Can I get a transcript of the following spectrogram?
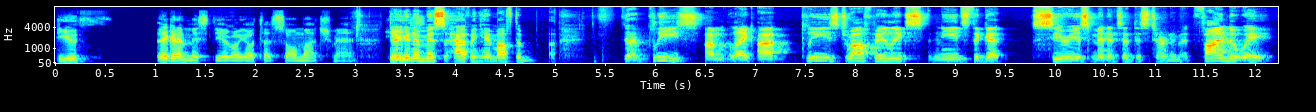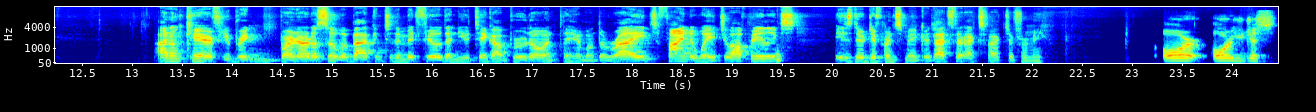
Do you? Th- they're gonna miss Diogo Jota so much, man. They're gonna miss having him off the. Please, I'm like, uh, please, Joao Felix needs to get serious minutes at this tournament. Find a way. I don't care if you bring Bernardo Silva back into the midfield and you take out Bruno and play him on the right. Find a way. Joao Felix is their difference maker. That's their X factor for me. or or you just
